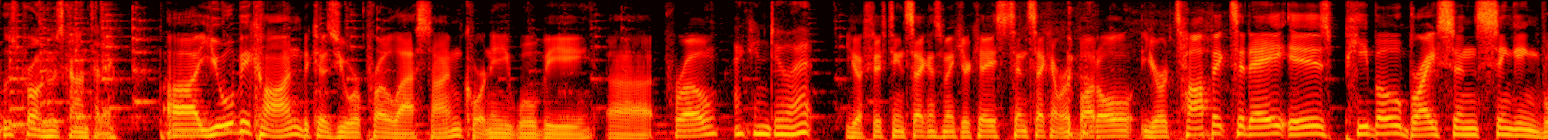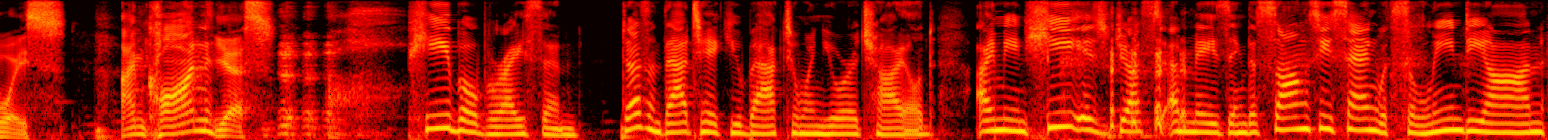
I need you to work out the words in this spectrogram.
Who's pro and who's con today? Uh, you will be con because you were pro last time. Courtney will be uh, pro. I can do it. You have 15 seconds to make your case, 10 second rebuttal. your topic today is Peabo Bryson singing voice. I'm con? Yes. Peabo Bryson. Doesn't that take you back to when you were a child? I mean, he is just amazing. The songs he sang with Celine Dion.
